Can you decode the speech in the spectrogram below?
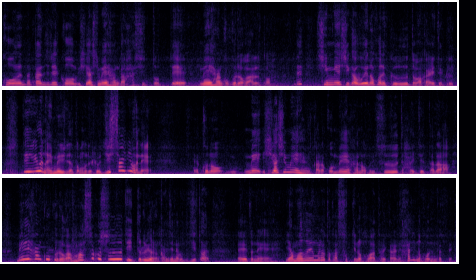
こんな感じでこう東名阪が走っとって、名阪国道があると。で、新名神が上の方にぐーっと分かれていくっていうようなイメージだと思うんだけど、実際にはね、この東名阪からこう名阪の方にスーって入っていったら、名阪国道がまっすぐスーって行ってるような感じじゃなくて、実は、えーとね、山添村とかそっちの方あたりからね、針の方に向かってね、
